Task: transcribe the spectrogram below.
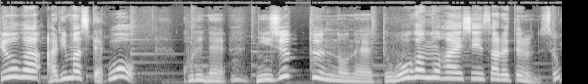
表がありまして。お。これね、うん。20分のね動画も配信されてるんですよ。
